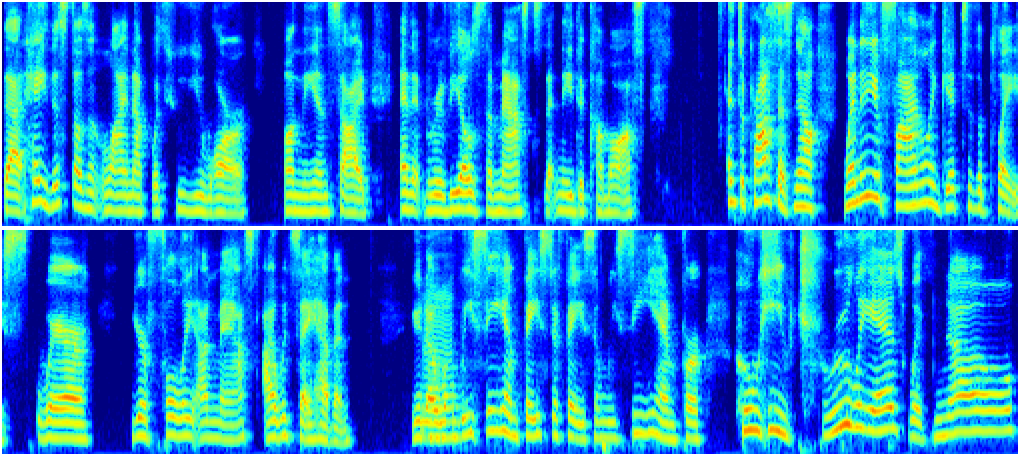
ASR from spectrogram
that, hey, this doesn't line up with who you are on the inside. And it reveals the masks that need to come off it's a process. Now, when do you finally get to the place where you're fully unmasked? I would say heaven. You know, mm when we see him face to face and we see him for who he truly is with no,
